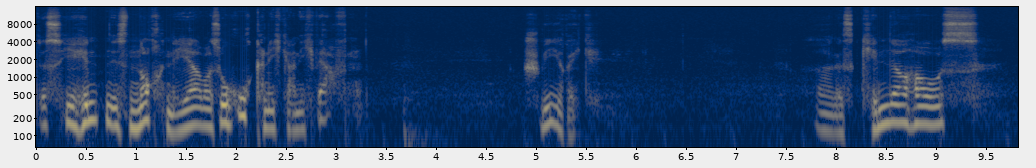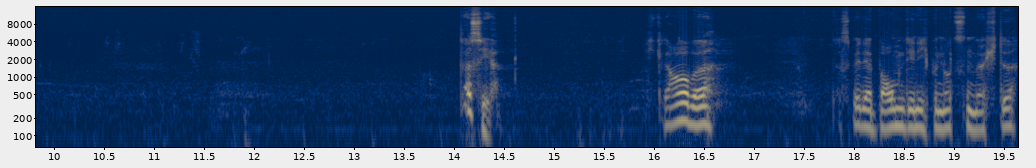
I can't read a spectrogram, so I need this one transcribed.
Das hier hinten ist noch näher, aber so hoch kann ich gar nicht werfen. Schwierig. Ah, das Kinderhaus. Das hier. Ich glaube, das wäre der Baum, den ich benutzen möchte.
